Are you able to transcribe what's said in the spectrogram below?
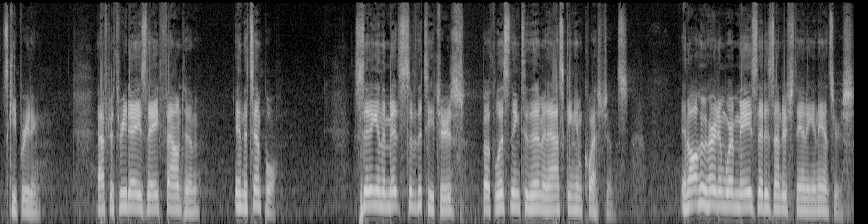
Let's keep reading. After three days, they found him in the temple, sitting in the midst of the teachers, both listening to them and asking him questions. And all who heard him were amazed at his understanding and answers.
